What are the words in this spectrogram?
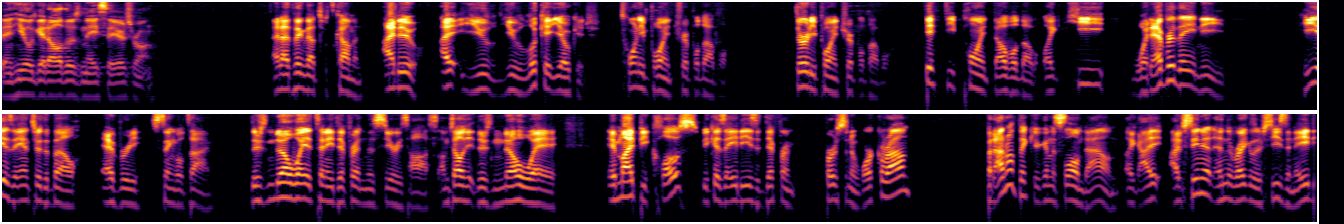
then he'll get all those naysayers wrong. And I think that's what's coming. I do. I you you look at Jokic, 20 point triple double, 30 point triple double, 50 point double double. Like he whatever they need, he has answered the bell every single time. There's no way it's any different in this series, Haas. I'm telling you, there's no way. It might be close because AD is a different person to work around, but I don't think you're going to slow him down. Like I, I've seen it in the regular season. AD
